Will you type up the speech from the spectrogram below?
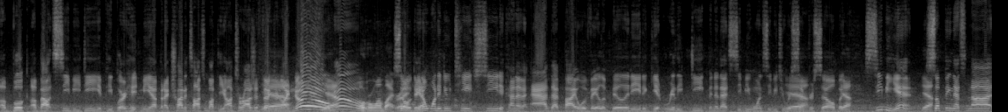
a, a, book about CBD, and people are hitting me up, and I try to talk to them about the entourage effect, and they're like, no, Yeah. no. Overwhelmed by it, So right? they Yeah. don't want to do THC to kind of add that bioavailability to get really deep into that CB1, CB2 Yeah. receptor cell. But Yeah. CBN, Yeah. something that's not,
